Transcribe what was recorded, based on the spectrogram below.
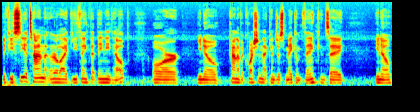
If you see a time that they're like, you think that they need help, or, you know, kind of a question that can just make them think and say, you know,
